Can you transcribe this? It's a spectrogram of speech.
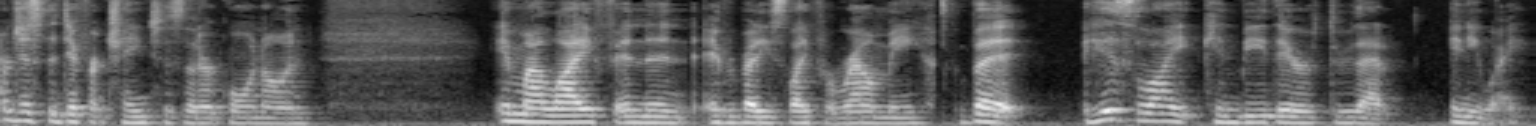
or just the different changes that are going on in my life and then everybody's life around me. But his light can be there through that anyway.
